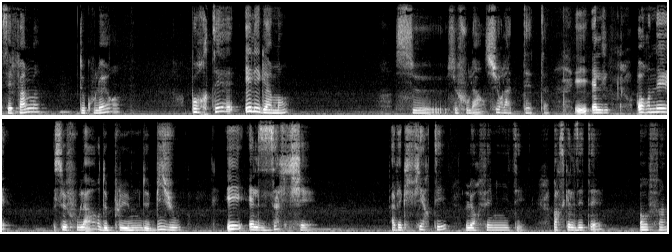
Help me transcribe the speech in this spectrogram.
Ces femmes de couleur portait élégamment ce, ce, foulard sur la tête. Et elle ornait ce foulard de plumes, de bijoux, et elles affichaient avec fierté leur féminité, parce qu'elles étaient enfin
